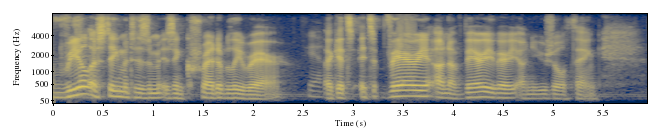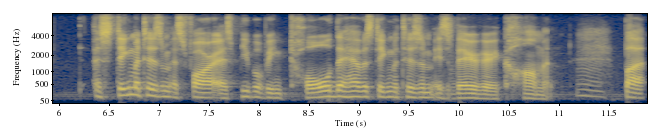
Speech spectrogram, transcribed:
real astigmatism is incredibly rare. Yeah. Like it's it's very on a very very unusual thing. Astigmatism, as far as people being told they have astigmatism, is very very common. Mm. But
